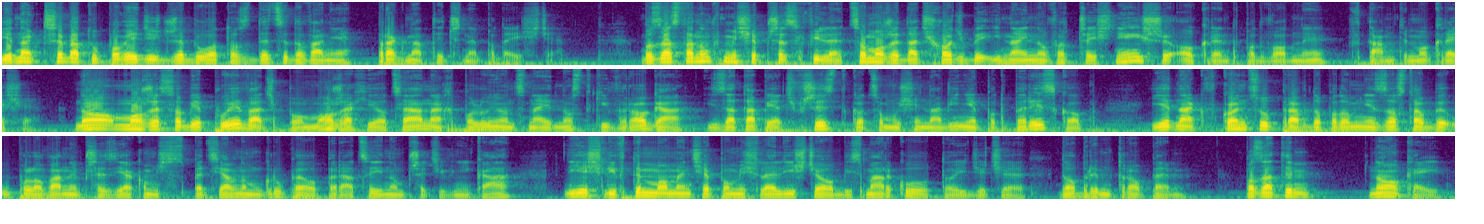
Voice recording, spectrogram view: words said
jednak trzeba tu powiedzieć, że było to zdecydowanie pragmatyczne podejście. Bo zastanówmy się przez chwilę, co może dać choćby i najnowocześniejszy okręt podwodny w tamtym okresie. No, może sobie pływać po morzach i oceanach, polując na jednostki wroga i zatapiać wszystko, co mu się nawinie pod peryskop, jednak w końcu prawdopodobnie zostałby upolowany przez jakąś specjalną grupę operacyjną przeciwnika. Jeśli w tym momencie pomyśleliście o Bismarcku, to idziecie dobrym tropem. Poza tym, no okej, okay,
